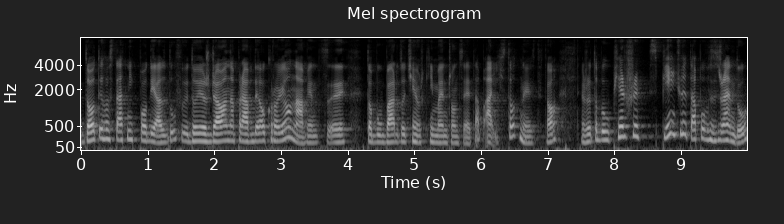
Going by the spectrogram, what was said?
do tych ostatnich podjazdów dojeżdżała naprawdę okrojona, więc y, to był bardzo ciężki, męczący etap, a istotne jest to, że to był pierwszy z pięciu etapów z rzędu.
